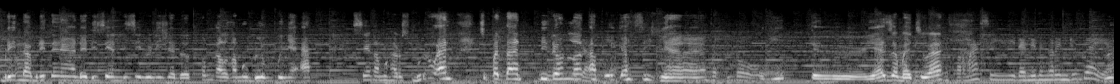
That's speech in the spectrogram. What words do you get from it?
berita-berita yang ada di cnbcindonesia.com. Kalau kamu belum punya apps-nya, kamu harus buruan cepetan di-download Iya. aplikasinya. Betul. Begitu ya Sobat Cuan. Informasi dan didengerin juga ya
